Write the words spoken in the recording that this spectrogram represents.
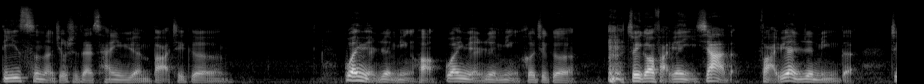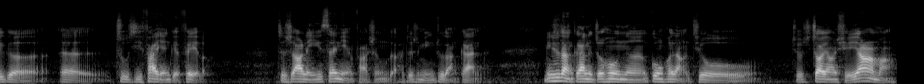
第一次呢就是在参议院把这个官员任命哈官员任命和这个 最高法院以下的法院任命的这个呃阻击发言给废了，这是二零一三年发生的，这是民主党干的。民主党干了之后呢，共和党就就是照样学样嘛。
